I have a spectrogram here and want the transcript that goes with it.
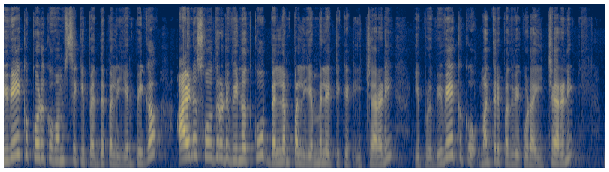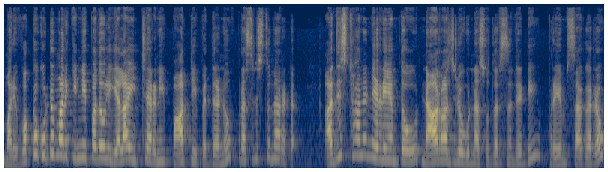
వివేక్ కొడుకు వంశీకి పెద్దపల్లి ఎంపీగా ఆయన సోదరుడు వినోద్కు బెల్లంపల్లి ఎమ్మెల్యే టికెట్ ఇచ్చారని ఇప్పుడు వివేక్కు మంత్రి పదవి కూడా ఇచ్చారని మరి ఒక్క కుటుంబానికి ఇన్ని పదవులు ఎలా ఇచ్చారని పార్టీ పెద్దలను ప్రశ్నిస్తున్నారట. అధిష్టాన నిర్ణయంతో నారాజులో ఉన్న సుదర్శన్ రెడ్డి ప్రేమ్ సాగర్ రావు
